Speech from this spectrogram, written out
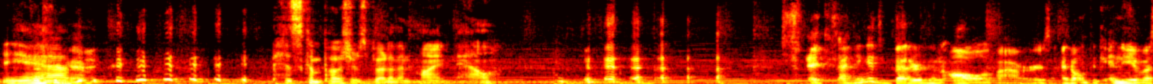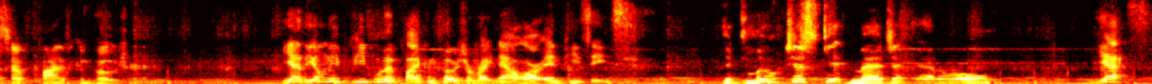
Yeah, Good for him. his composure's better than mine now. It's, I think it's better than all of ours. I don't think any of us have five composure. Yeah, the only people who have five composure right now are NPCs. Did Luke just get magic Adderall? Yes,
